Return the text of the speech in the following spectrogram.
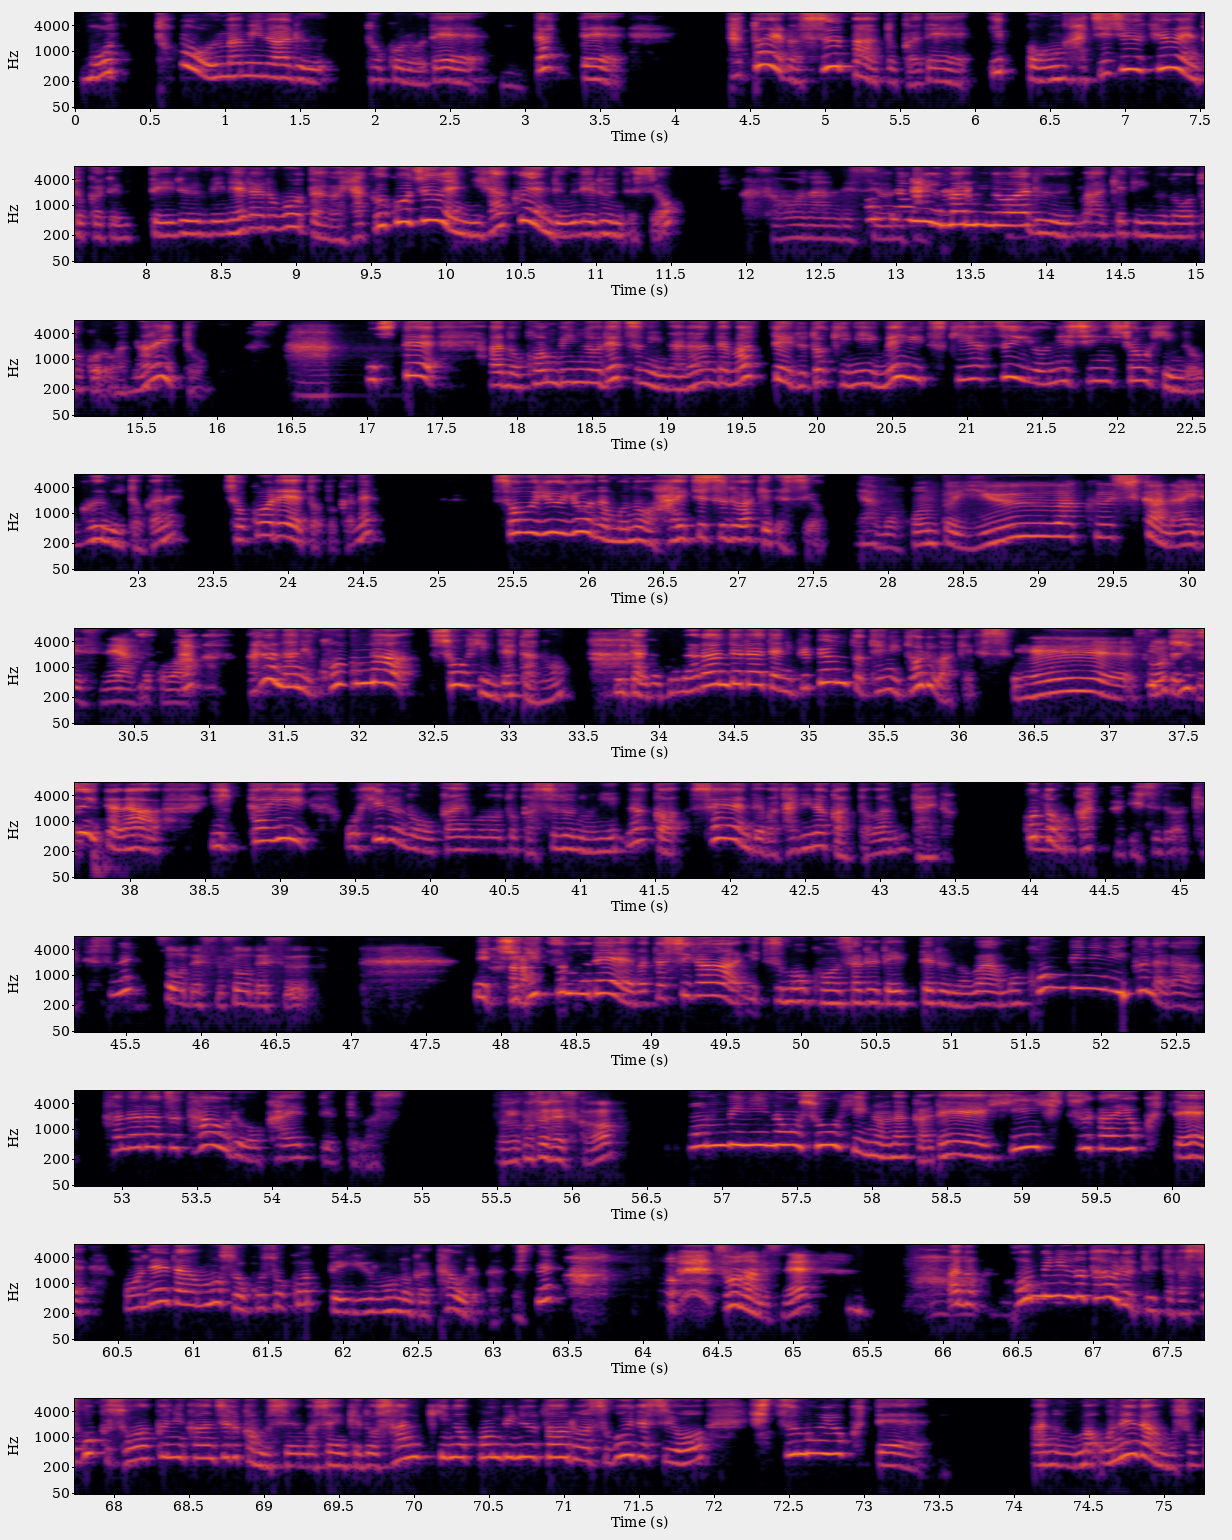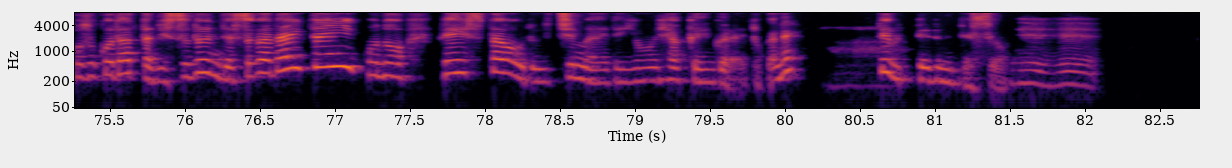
うん、最も旨味のあるところで、だって、例えばスーパーとかで1本89円とかで売っているミネラルウォーターが150円、200円で売れるんですよ。そうなんですよね。こんなに旨味のあるマーケティングのところはないと思います。そして、あの、コンビニの列に並んで待っている時に目につきやすいように新商品のグミとかね、チョコレートとかね、そういうようなものを配置するわけですよ。いや、もう本当誘惑しかないですね、あそこは。ああれは何？こんな商品出たの？みたいな。並んでる間にぴぴょんと手に取るわけです ええー、そうです、気づいたら、一回お昼のお買い物とかするのに、なんか1000円では足りなかったわ、みたいなこともあったりするわけですね。うん、そうです、そうです。で、ちりつもで、私がいつもコンサルで言ってるのは、もうコンビニに行くなら、必ずタオルを買えって言ってます。どういうことですか？コンビニの商品の中で品質が良くて、お値段もそこそこっていうものがタオルなんですね。そうなんですね。あの、コンビニのタオルって言ったらすごく粗悪に感じるかもしれませんけど、最近のコンビニのタオルはすごいですよ。質も良くて、あの、まあ、お値段もそこそこだったりするんですが、だいたいこのフェイスタオル1枚で400円ぐらいとかね、で売ってるんですよ。え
